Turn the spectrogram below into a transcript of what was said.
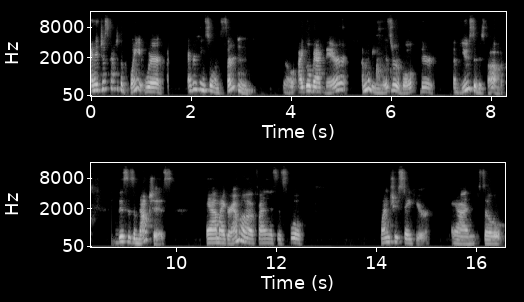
And it just got to the point where everything's so uncertain so I go back there, I'm gonna be miserable. They're abusive as fuck. This is obnoxious. And my grandma finally says, Well, why don't you stay here? And so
